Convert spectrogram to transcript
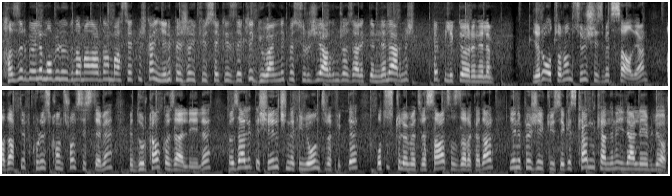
Hazır böyle mobil uygulamalardan bahsetmişken yeni Peugeot 208'deki güvenlik ve sürücü yardımcı özellikleri nelermiş hep birlikte öğrenelim. Yarı otonom sürüş hizmeti sağlayan adaptif cruise kontrol sistemi ve dur kalk özelliğiyle özellikle şehir içindeki yoğun trafikte 30 km saat hızlara kadar yeni Peugeot 208 kendi kendine ilerleyebiliyor.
